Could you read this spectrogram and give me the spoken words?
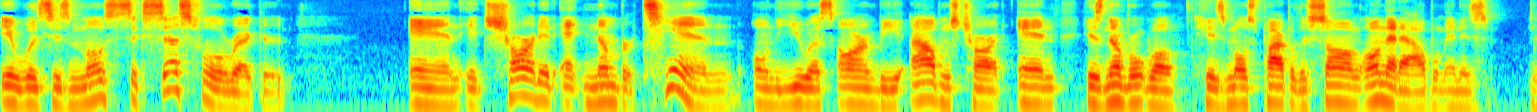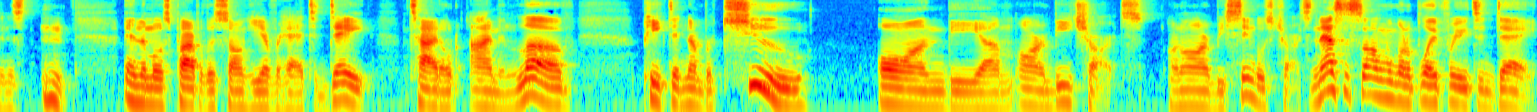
it was his most successful record and it charted at number 10 on the US R&B albums chart and his number well his most popular song on that album and his and, his, and the most popular song he ever had to date titled I'm in Love peaked at number 2 on the um, R&B charts on R&B singles charts and that's the song we're going to play for you today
